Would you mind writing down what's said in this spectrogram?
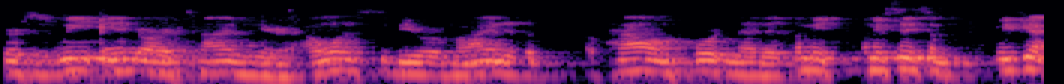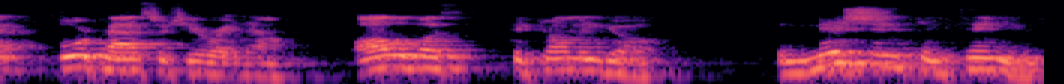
Church, as we end our time here, I want us to be reminded of, of how important that is. Let me, let me say something. We've got four pastors here right now. All of us could come and go. The mission continues.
